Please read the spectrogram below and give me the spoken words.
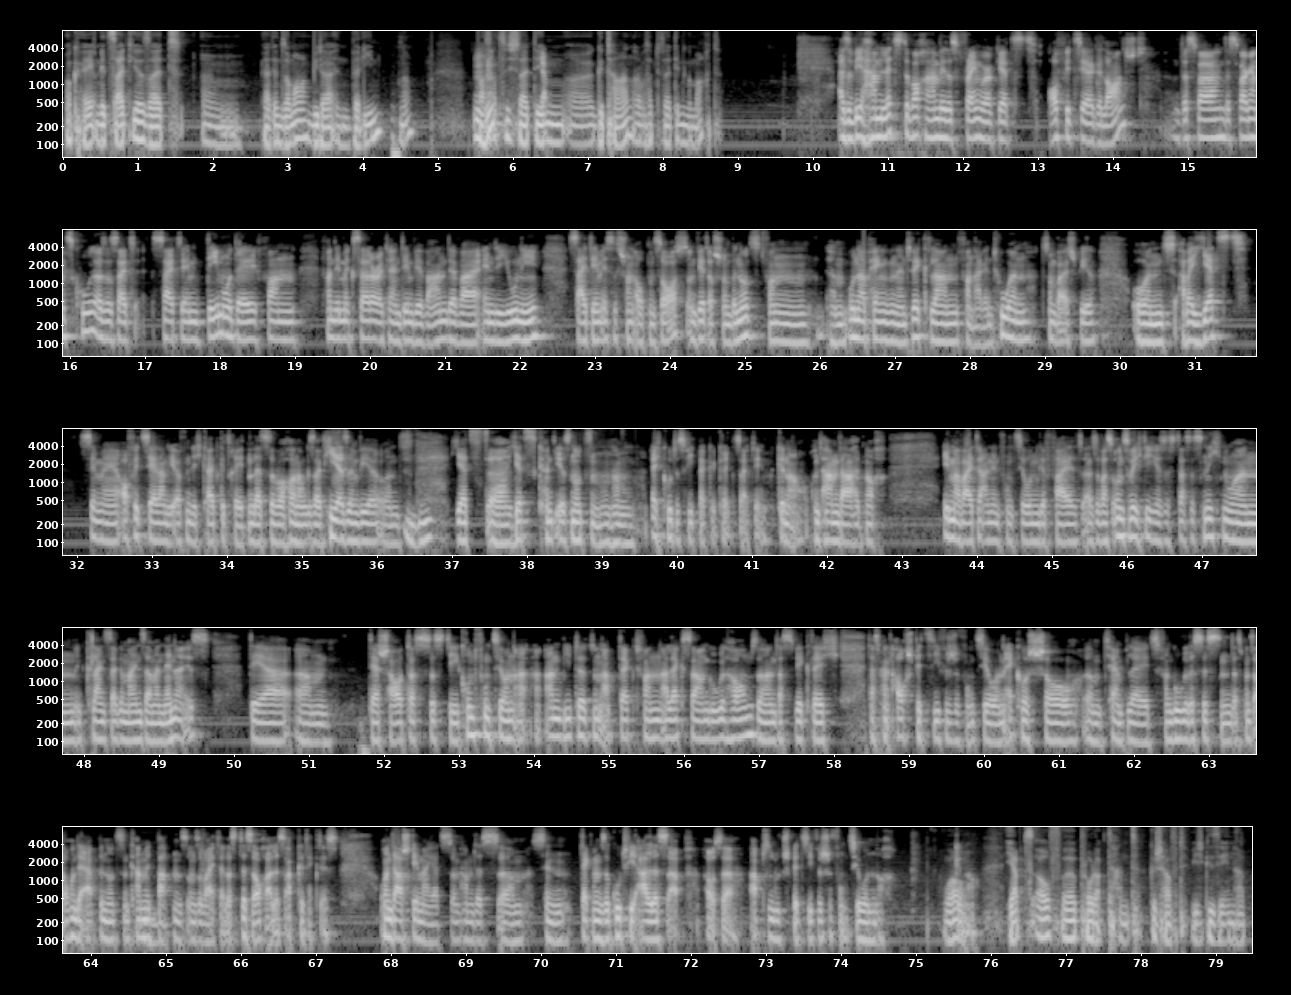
Okay, und jetzt seid ihr seit ähm, ja, den Sommer wieder in Berlin. Ne? Was mhm. hat sich seitdem ja. äh, getan oder was habt ihr seitdem gemacht? Also wir haben letzte Woche haben wir das Framework jetzt offiziell gelauncht. Das war, das war ganz cool. Also seit, seit dem Demo Day von, von dem Accelerator, in dem wir waren, der war Ende Juni. Seitdem ist es schon Open Source und wird auch schon benutzt von ähm, unabhängigen Entwicklern, von Agenturen zum Beispiel. Und aber jetzt sind wir offiziell an die Öffentlichkeit getreten letzte Woche und haben gesagt, hier sind wir und mhm. jetzt, äh, jetzt könnt ihr es nutzen und haben echt gutes Feedback gekriegt seitdem. Genau. Und haben da halt noch immer weiter an den Funktionen gefeilt. Also was uns wichtig ist, ist, dass es nicht nur ein kleinster gemeinsamer Nenner ist, der ähm, der schaut, dass es die Grundfunktion anbietet und abdeckt von Alexa und Google Home, sondern dass wirklich, dass man auch spezifische Funktionen, Echo Show, ähm, Templates von Google Assistant, dass man es auch in der App benutzen kann mit Buttons und so weiter, dass das auch alles abgedeckt ist. Und da stehen wir jetzt und haben das, ähm, sind, decken so gut wie alles ab, außer absolut spezifische Funktionen noch. Wow. Genau. Ihr habt es auf äh, Product Hunt geschafft, wie ich gesehen habe.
